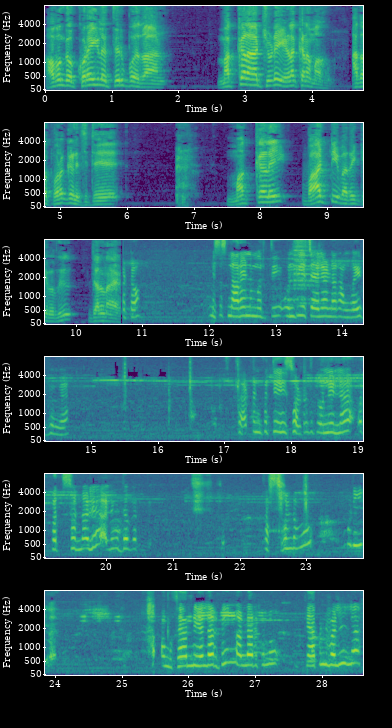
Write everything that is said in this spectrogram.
அவங்க குறைகளை தீர்ப்பதுதான் மக்களாட்சியுடைய இலக்கணமாகும். அதை புறக்கணிச்சிட்டு மக்களை வாட்டி வதைக்கிறது ஜனநாயகம். மிஸ்ஸஸ் நாராயணமூர்த்தி ஒன்றிய செயலாளர் அவங்க ஒய்ஃபுங்க கேப்டன் பற்றி சொல்கிறதுக்கு ஒன்றும் இல்லை. ஒரு பத்து சொன்னாலே அழுகுதான் வருது. சொல்லவும் முடியல. அவங்க ஃபேமிலி எல்லாருமே நல்லா இருக்கணும். கேப்டன் வழியில்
